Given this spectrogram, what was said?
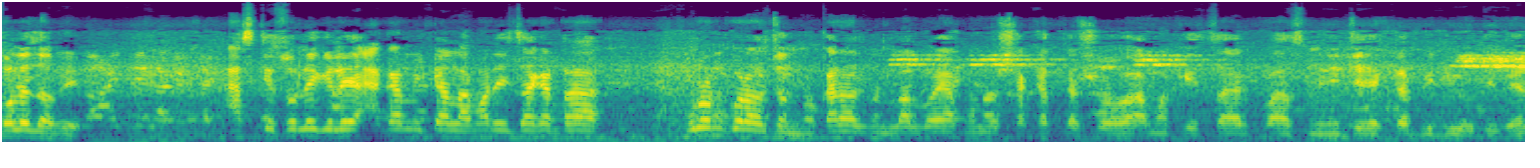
চলে যাবে। আজকে চলে গেলে আগামীকাল আমার এই জায়গাটা পূরণ করার জন্য। কারা আসবেন? লাল ভাই, আপনার সাক্ষাৎকার সহ আমাকে চার পাঁচ মিনিটের একটা ভিডিও দিবেন।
